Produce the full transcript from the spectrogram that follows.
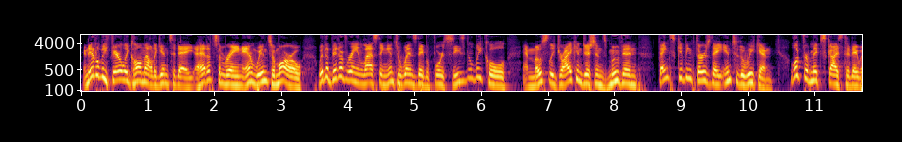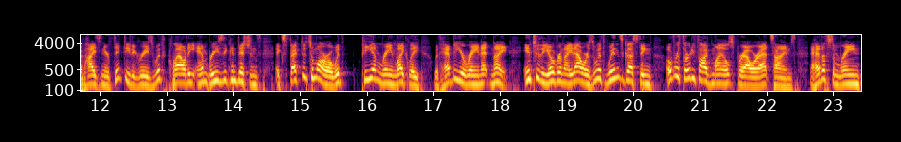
and it'll be fairly calm out again today, ahead of some rain and wind tomorrow, with a bit of rain lasting into Wednesday before seasonably cool and mostly dry conditions move in Thanksgiving Thursday into the weekend. Look for mixed skies today with highs near 50 degrees with cloudy and breezy conditions expected tomorrow with PM rain likely with heavier rain at night into the overnight hours with winds gusting over 35 miles per hour at times ahead of some rain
